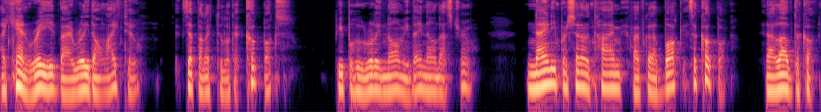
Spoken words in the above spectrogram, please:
I can read, but I really don't like to, except I like to look at cookbooks. People who really know me, they know that's true. 90% of the time, if I've got a book, it's a cookbook and I love to cook.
